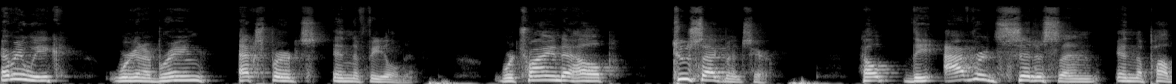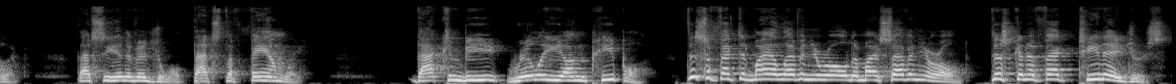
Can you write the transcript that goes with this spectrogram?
Every week, we're going to bring experts in the field. We're trying to help two segments here. Help the average citizen in the public. That's the individual. That's the family. That can be really young people. This affected my 11 year old and my seven year old. This can affect teenagers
